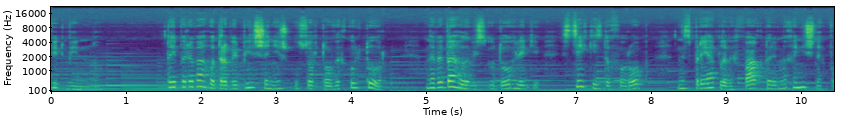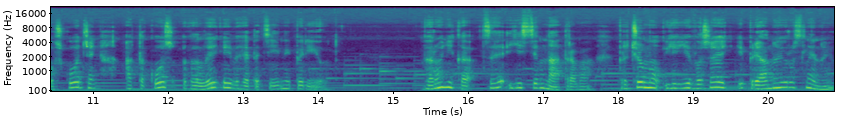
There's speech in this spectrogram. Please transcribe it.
відмінно. Та й перевагу трави більше, ніж у сортових культур. Невибагливість у догляді, стійкість до хвороб, несприятливих факторів, механічних пошкоджень, а також великий вегетаційний період. Вероніка це їстівна трава, причому її вважають і пряною рослиною,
